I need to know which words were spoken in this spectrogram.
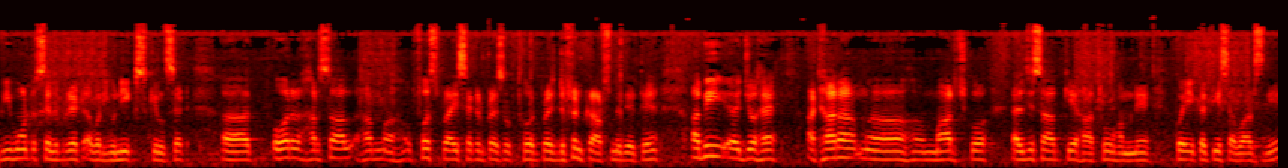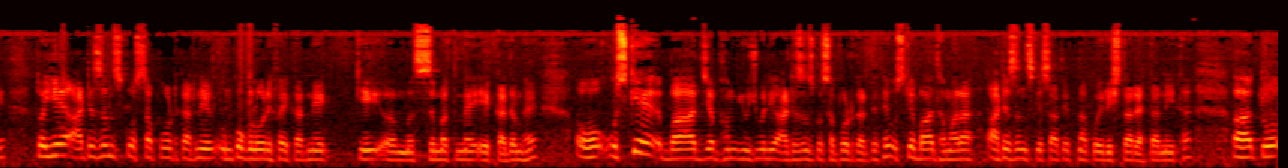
we want to celebrate our unique skill set اور ہر سال ہم فرسٹ پرائز سیکنڈ پرائز اور تھرڈ پرائز ڈفرینٹ کرافٹس میں دیتے ہیں ابھی جو ہے اٹھارہ مارچ کو ایل جی صاحب کے ہاتھوں ہم نے کوئی اکتیس ایوارڈس دیے تو یہ آرٹیزنس کو سپورٹ کرنے ان کو گلوریفائی کرنے کی سمت میں ایک قدم ہے اور اس کے بعد جب ہم یوزلی آرٹیزنس کو سپورٹ کرتے تھے اس کے بعد ہمارا آرٹیزنس کے ساتھ اتنا کوئی رشتہ رہتا نہیں تھا تو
